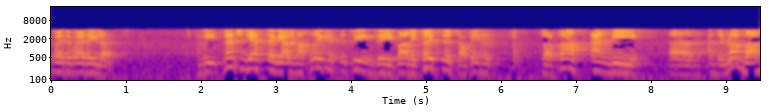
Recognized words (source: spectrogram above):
where, the, where they learned. And we mentioned yesterday we had a machlekes between the Baalei Tosfos, Rabbeinu Tzarfas, and the um, and the Rambam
